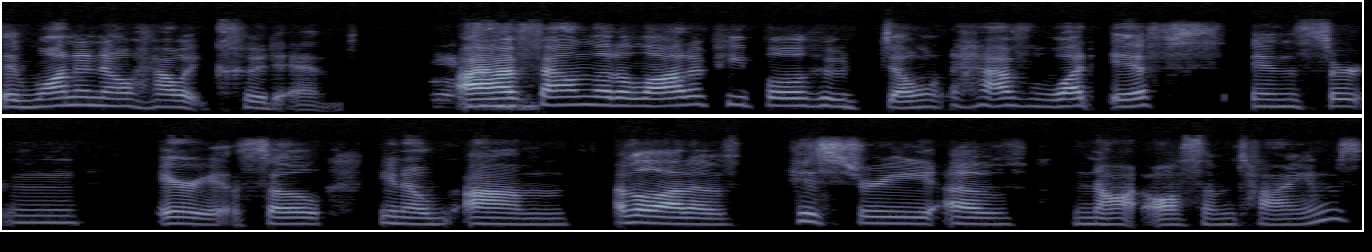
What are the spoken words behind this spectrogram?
They want to know how it could end. Yeah. I have found that a lot of people who don't have what ifs in certain areas. So, you know, um, I have a lot of history of not awesome times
